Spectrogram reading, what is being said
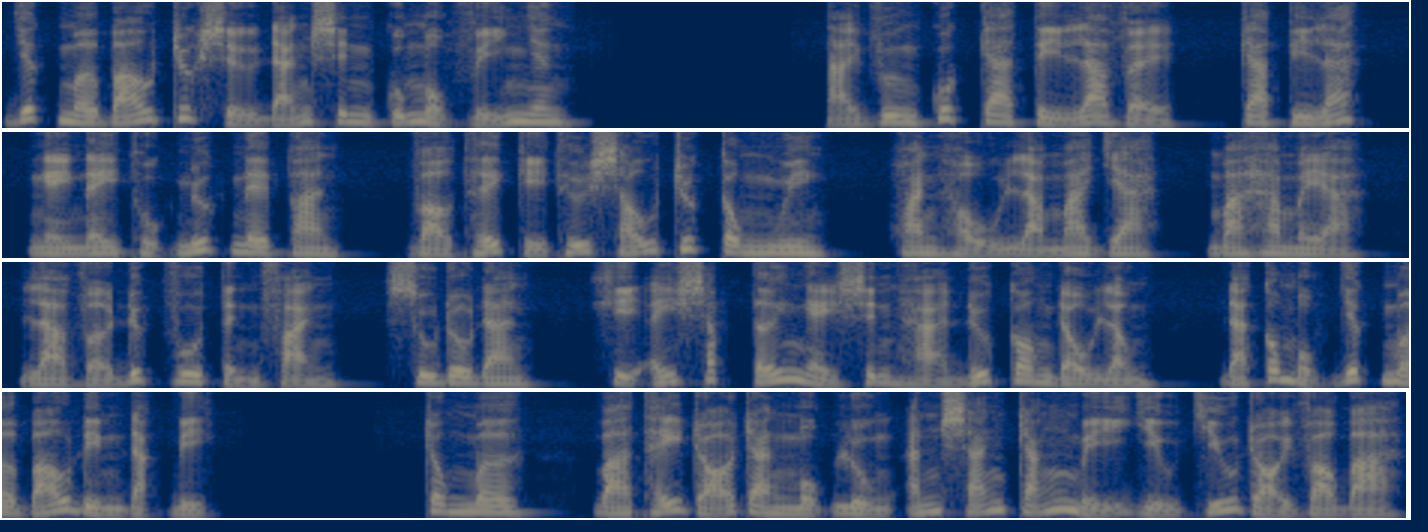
Giấc mơ báo trước sự đản sinh của một vĩ nhân. Tại vương quốc Ca Tỳ La Vệ, Kapilak, ngày nay thuộc nước Nepal, vào thế kỷ thứ sáu trước công nguyên, hoàng hậu là Maya, Mahamaya, là vợ đức vua tịnh phạn, Sudodan, khi ấy sắp tới ngày sinh hạ đứa con đầu lòng, đã có một giấc mơ báo điềm đặc biệt. Trong mơ, bà thấy rõ ràng một luồng ánh sáng trắng mỹ diệu chiếu rọi vào bà,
